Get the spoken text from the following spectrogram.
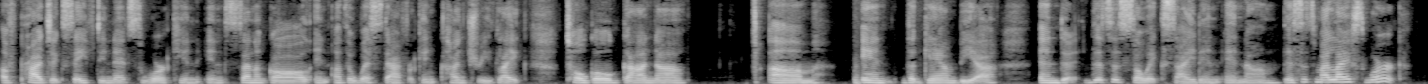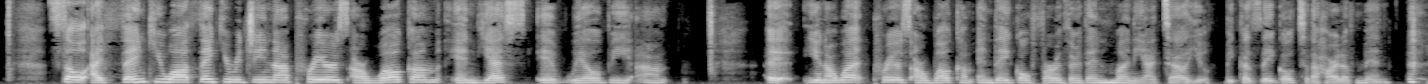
of Project Safety Nets working in Senegal and other West African countries like Togo, Ghana, um, and the Gambia. And this is so exciting. And um, this is my life's work. So I thank you all. Thank you, Regina. Prayers are welcome. And yes, it will be um, eh, you know what? Prayers are welcome and they go further than money, I tell you, because they go to the heart of men.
